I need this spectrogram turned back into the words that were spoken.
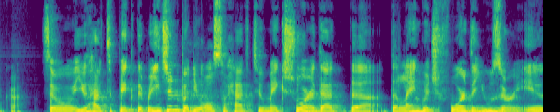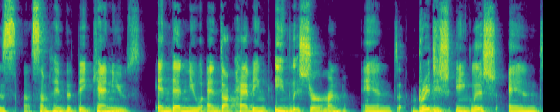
Okay. So you have to pick the region, but you also have to make sure that the the language for the user is uh, something that they can use and then you end up having English German and British English and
